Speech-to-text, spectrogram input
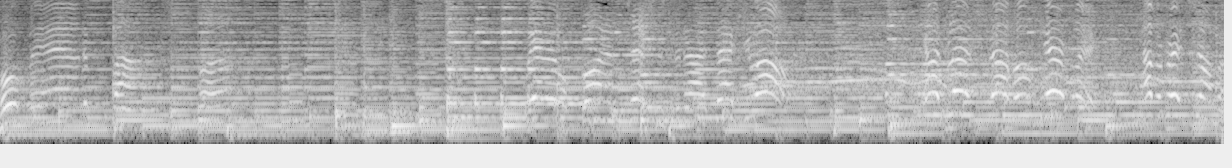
Hoping to find some fun. We had a little fun in Texas tonight. Thank you all. God bless. Drive home carefully. Have a great summer.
